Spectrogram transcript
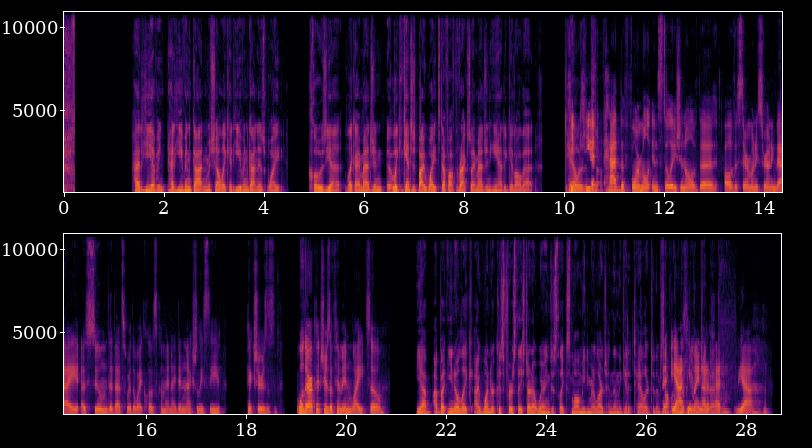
Had he even had he even gotten Michelle? Like, had he even gotten his white clothes yet? Like, I imagine, like you can't just buy white stuff off the rack. So I imagine he had to get all that tailored he, he and had stuff. had the formal installation, all of the all of the ceremony surrounding that. I assumed that that's where the white clothes come in. I didn't actually see pictures. Well, there are pictures of him in white, so yeah, but you know, like I wonder because first they start out wearing just like small, medium, or large, and then they get it tailored to themselves. Yeah, wonder if it he might not have had. in- Yeah,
